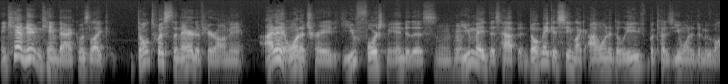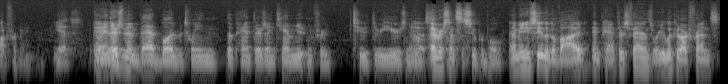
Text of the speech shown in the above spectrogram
And Cam Newton came back, was like, don't twist the narrative here on me. I didn't want to trade. You forced me into this. Mhm. You made this happen. Don't make it seem like I wanted to leave because you wanted to move on from me. Yes. I mean, there's been bad blood between the Panthers and Cam Newton for two, three years now. Yes. Ever since the Super Bowl. And I mean, you see the divide in Panthers fans where you look at our friends'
